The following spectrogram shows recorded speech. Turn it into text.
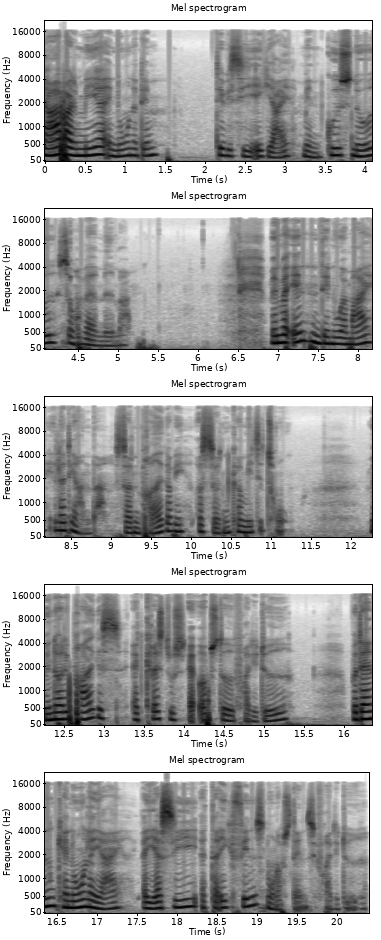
Jeg har arbejdet mere end nogen af dem, det vil sige ikke jeg, men Guds nåde, som har været med mig. Men hvad enten det nu er mig eller de andre, sådan prædiker vi, og sådan kommer I til tro. Men når det prædikes, at Kristus er opstået fra de døde, hvordan kan nogen af jer, at jeg sige, at der ikke findes nogen opstandelse fra de døde?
